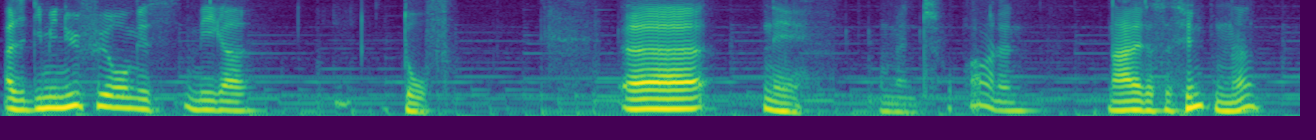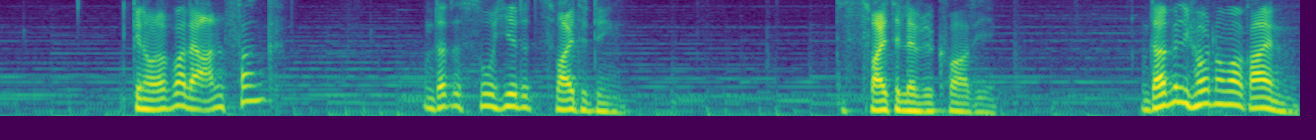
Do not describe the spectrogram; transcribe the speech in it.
Also die Menüführung ist mega doof. Äh, nee. Moment, wo war er denn? Nein, das ist hinten, ne? Genau, das war der Anfang. Und das ist so hier das zweite Ding. Das zweite Level quasi. Und da will ich heute nochmal rein.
